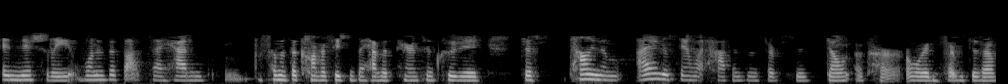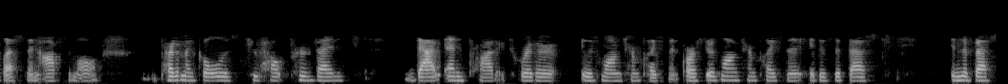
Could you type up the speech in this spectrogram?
initially, one of the thoughts I had and some of the conversations I had with parents included just telling them, I understand what happens when services don't occur or when services are less than optimal. Part of my goal is to help prevent that end product where there is long-term placement or if there's long-term placement, it is the best, in the best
